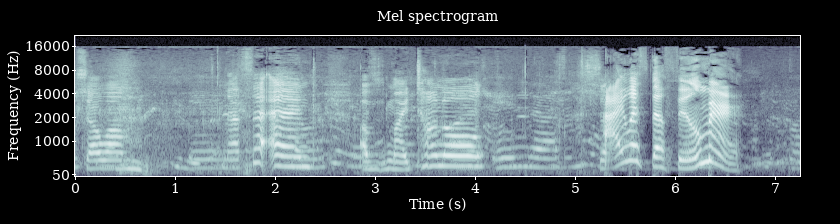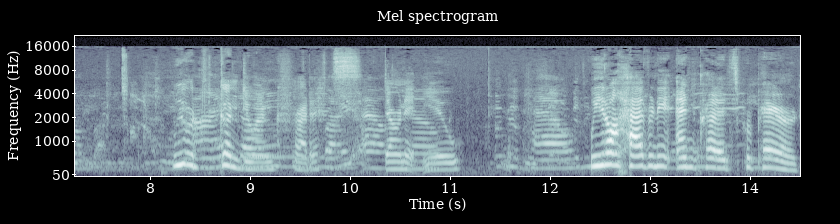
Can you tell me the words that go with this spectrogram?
So um that's the end of my tunnel. I was the filmer. We were gonna do end credits. Darn it, you. We don't have any end credits prepared.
